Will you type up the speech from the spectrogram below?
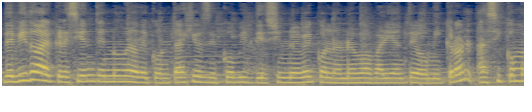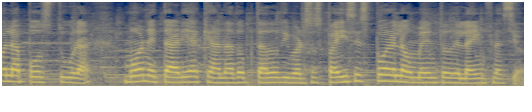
debido al creciente número de contagios de COVID-19 con la nueva variante Omicron, así como la postura monetaria que han adoptado diversos países por el aumento de la inflación.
